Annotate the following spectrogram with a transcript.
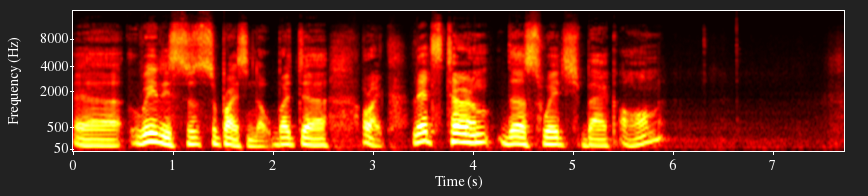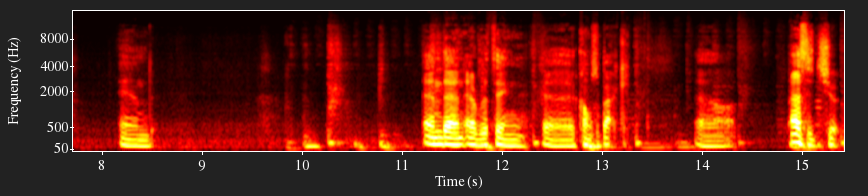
Uh, really su surprising though. But uh, all right, let's turn the switch back on. And and then everything uh, comes back uh, as it should.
